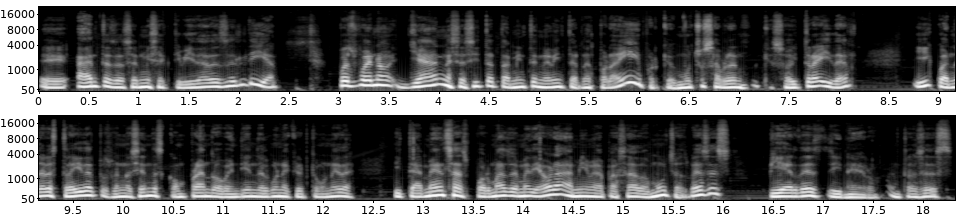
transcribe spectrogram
eh, antes de hacer mis actividades del día. Pues bueno, ya necesita también tener internet por ahí, porque muchos sabrán que soy trader. Y cuando eres trader, pues bueno, si andas comprando o vendiendo alguna criptomoneda y te amensas por más de media hora, a mí me ha pasado muchas veces, pierdes dinero. Entonces,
